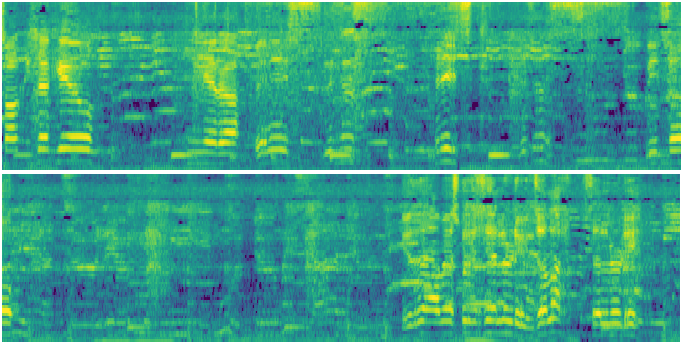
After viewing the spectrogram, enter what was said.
सकिसक्यो। किनेर फिनिस फिनिस फिनिस त अब यसको चाहिँ सेलरोटी हुन्छ ल सेलरोटी।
